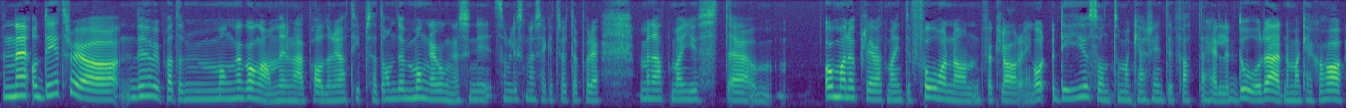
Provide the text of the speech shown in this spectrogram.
Nej, och det tror jag, det har vi pratat många gånger om i den här podden och jag har tipsat om det många gånger så ni som lyssnar är säkert trötta på det. Men att man just eh, om man upplever att man inte får någon förklaring. Och det är ju sånt som man kanske inte fattar heller då och där. När man kanske har,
